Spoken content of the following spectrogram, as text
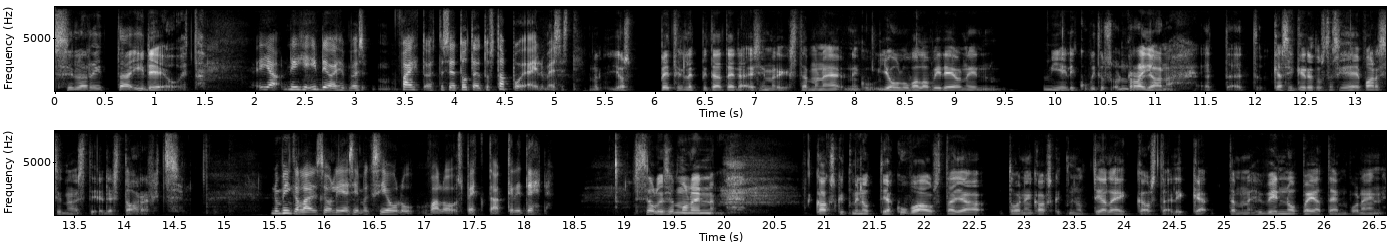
sillä riittää ideoita. Ja niihin ideoihin myös vaihtoehtoisia toteutustapoja ilmeisesti. No, jos Petrille pitää tehdä esimerkiksi tämmöinen niin jouluvalovideo, niin mielikuvitus on rajana, että, että käsikirjoitusta siihen ei varsinaisesti edes tarvitse. No minkälainen se oli esimerkiksi jouluvalospektaakkeli tehdä? Se oli semmoinen 20 minuuttia kuvausta ja toinen 20 minuuttia leikkausta, eli tämmöinen hyvin nopea temponen.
